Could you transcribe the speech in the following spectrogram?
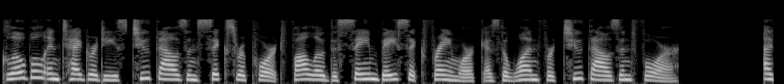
Global Integrity's 2006 report followed the same basic framework as the one for 2004. A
